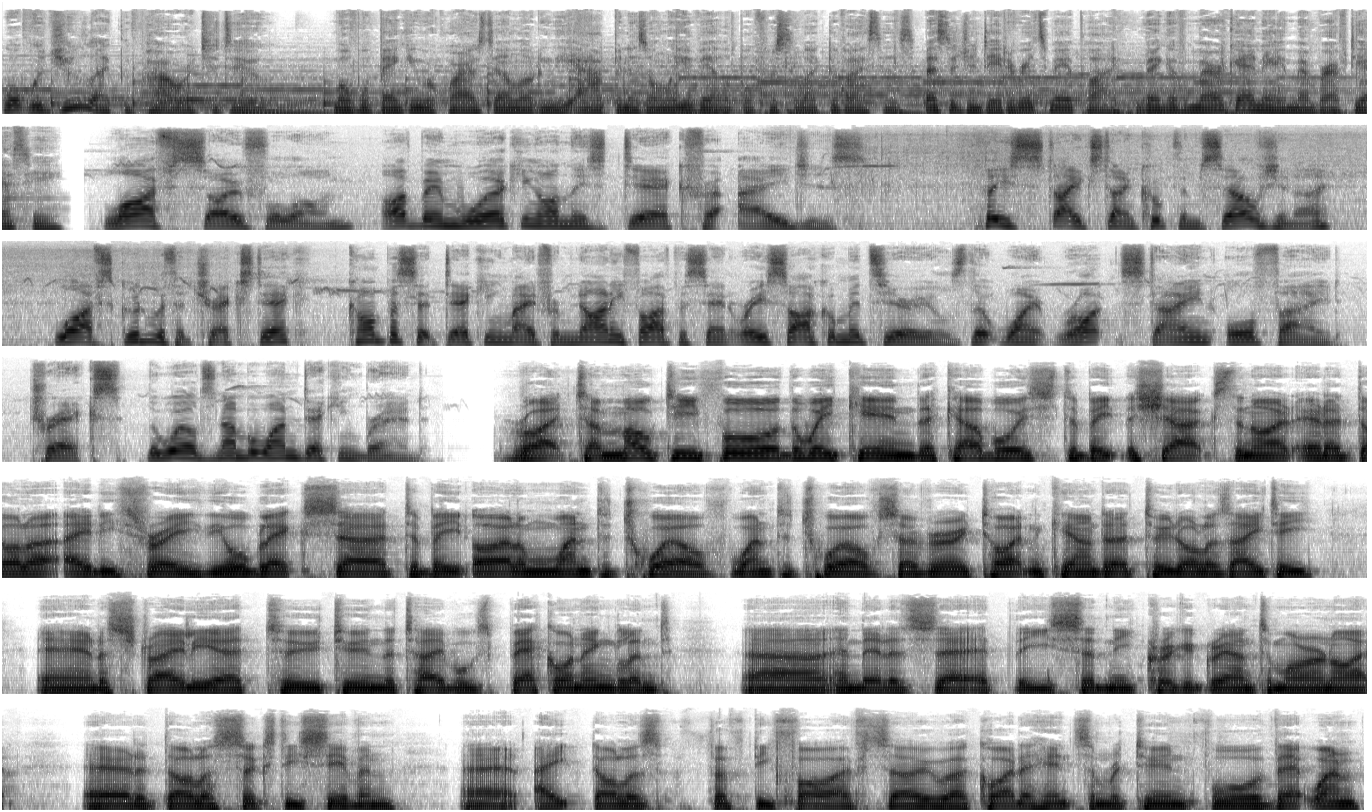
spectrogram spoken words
What would you like the power to do? Mobile banking requires downloading the app and is only available for select devices. Message and data rates may apply. Bank of America and a member FDIC. Life's so full on. I've been working on this deck for ages. These steaks don't cook themselves, you know. Life's good with a Trex deck. Composite decking made from 95% recycled materials that won't rot, stain, or fade. Trex, the world's number one decking brand. Right, a multi for the weekend. The Cowboys to beat the Sharks tonight at a dollar eighty-three. The All Blacks uh, to beat Ireland one to twelve, one to twelve. So very tight encounter, two dollars eighty. And Australia to turn the tables back on England, uh, and that is uh, at the Sydney Cricket Ground tomorrow night at a dollar sixty-seven at eight dollars fifty-five. So uh, quite a handsome return for that one.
